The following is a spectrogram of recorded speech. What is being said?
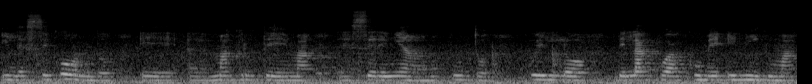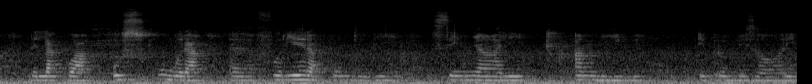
il secondo e eh, macro tema eh, sereniano, appunto quello dell'acqua come enigma, dell'acqua oscura, eh, foriera appunto di segnali ambigui e provvisori.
